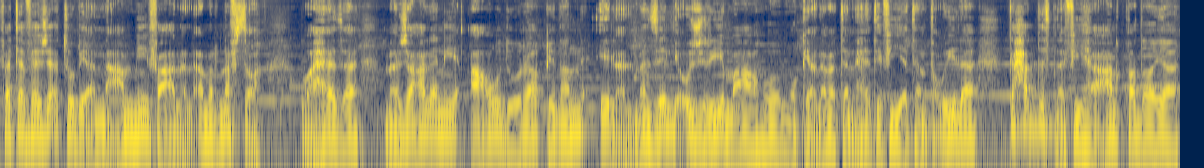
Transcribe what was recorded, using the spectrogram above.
فتفاجأت بأن عمي فعل الأمر نفسه. وهذا ما جعلني أعود راقدا إلى المنزل لأجري معه مكالمة هاتفية طويلة تحدثنا فيها عن قضايا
